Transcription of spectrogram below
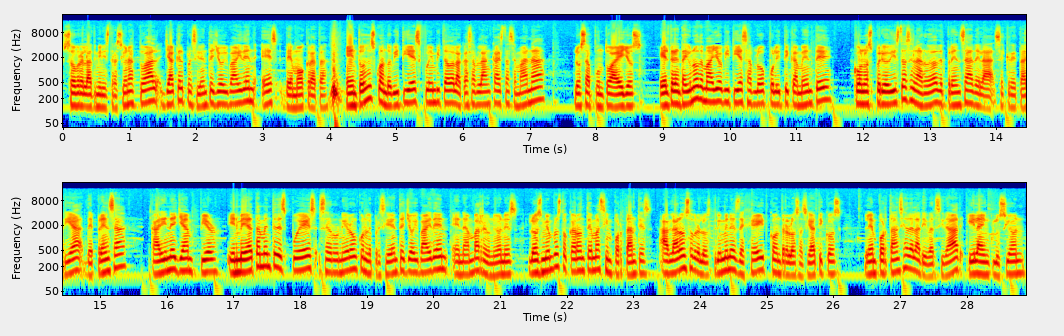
sobre la administración actual, ya que el presidente Joe Biden es demócrata. Entonces, cuando BTS fue invitado a la Casa Blanca esta semana, los apuntó a ellos. El 31 de mayo, BTS habló políticamente con los periodistas en la rueda de prensa de la Secretaría de Prensa Karine Jean-Pierre. Inmediatamente después se reunieron con el presidente Joe Biden en ambas reuniones. Los miembros tocaron temas importantes, hablaron sobre los crímenes de hate contra los asiáticos, la importancia de la diversidad y la inclusión.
